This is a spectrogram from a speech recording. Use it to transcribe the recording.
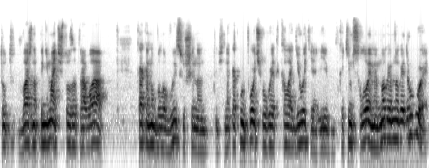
Тут важно понимать, что за трава, как оно было высушено, то есть на какую почву вы это кладете, и каким слоем, и многое-многое другое.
